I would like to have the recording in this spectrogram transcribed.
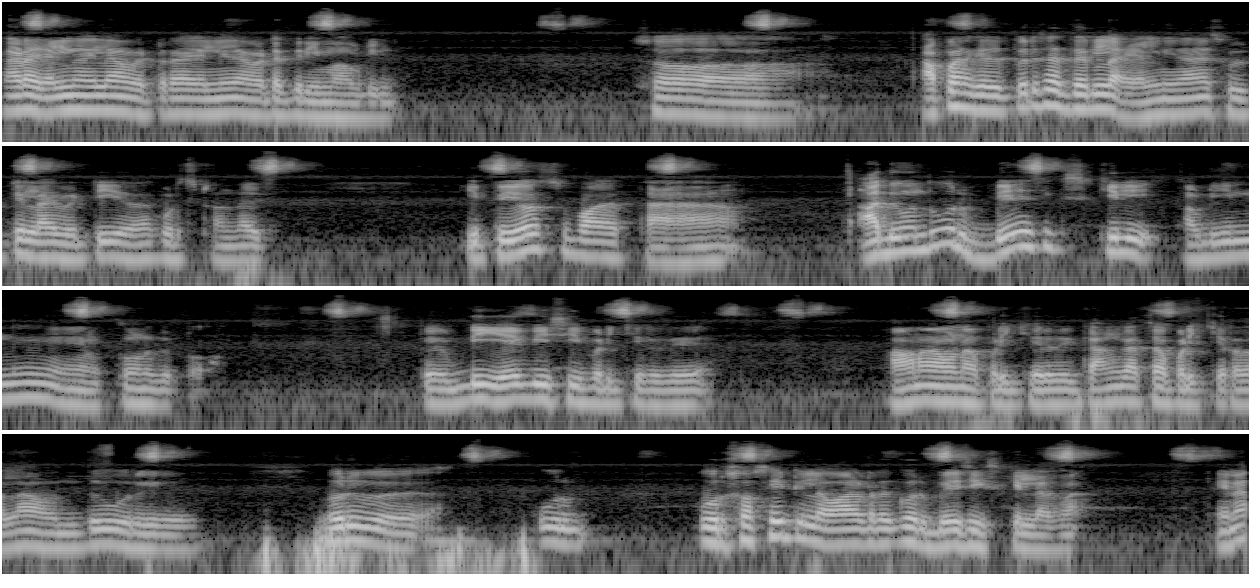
ஆடா எல்லாம் வெட்டுற எல்லாம் வெட்ட தெரியுமா? அப்படின்னு. ஸோ அப்போ எனக்கு அது பெருசாக தெரில இளநீ தான் சொல்லிட்டு எல்லாம் வெட்டி இதெல்லாம் குடிச்சிட்டு வந்தாச்சு. இப்போ யோசிச்சு பார்த்தா அது வந்து ஒரு பேசிக் ஸ்கில் அப்படின்னு எனக்கு தோணுது இப்போ. இப்போ எப்படி ஏபிசி படிக்கிறது ஆனாவனா படிக்கிறது காங்காச்சா படிக்கிறதெல்லாம் வந்து ஒரு ஒரு ஒரு ஒரு சொசைட்டியில் வாழ்கிறதுக்கு ஒரு பேசிக் ஸ்கில் அதான் ஏன்னா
